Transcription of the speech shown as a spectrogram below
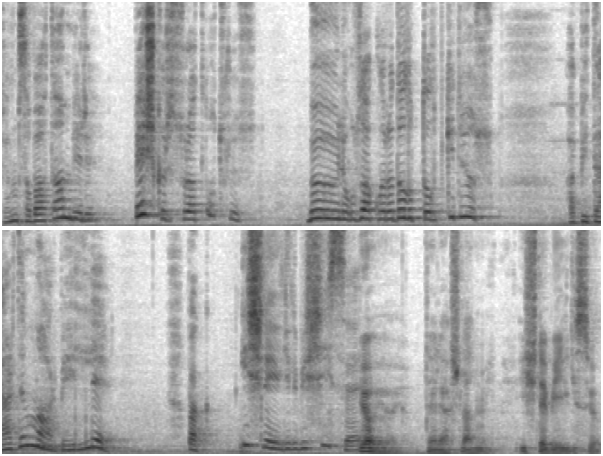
Canım sabahtan beri beş karış suratla oturuyorsun. Böyle uzaklara dalıp dalıp gidiyorsun. Ha bir derdin var belli. Bak işle ilgili bir şeyse Yo yo yo. Telaşlanmayın. İşle bir ilgisi yok.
